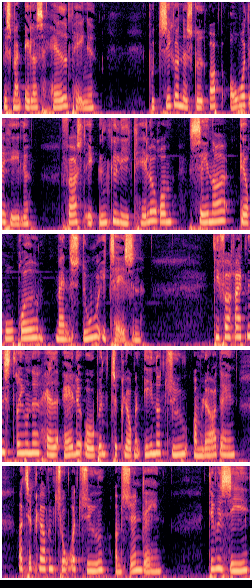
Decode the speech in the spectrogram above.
hvis man ellers havde penge. Butikkerne skød op over det hele. Først i ynkelige kælderum, senere erobrede man stueetagen. De forretningsdrivende havde alle åbent til kl. 21 om lørdagen og til kl. 22 om søndagen. Det vil sige,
